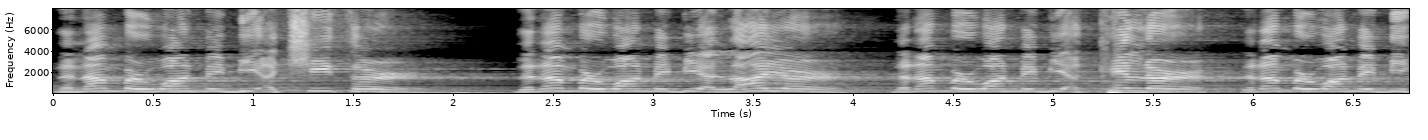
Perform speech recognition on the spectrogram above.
The number one may be a cheater. The number one may be a liar. The number one may be a killer. The number one may be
